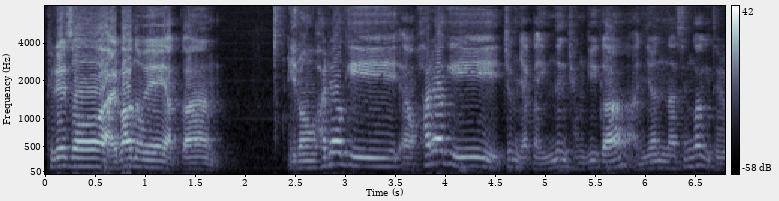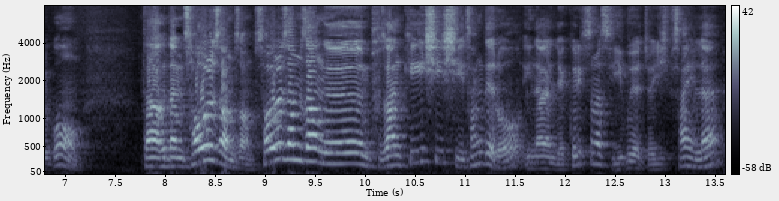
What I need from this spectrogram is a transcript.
그래서 알바노의 약간 이런 화력이, 아, 활약이 좀 약간 있는 경기가 아니었나 생각이 들고, 자, 그 다음 서울 삼성. 서울 삼성은 부산 KCC 상대로 이날 이제 크리스마스 이브였죠. 24일날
